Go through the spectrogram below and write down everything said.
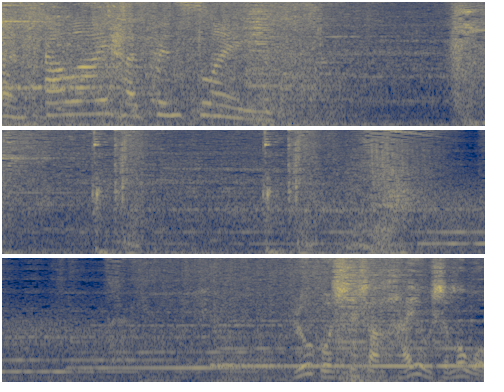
An ally has been slain. 如果世上还有什么我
